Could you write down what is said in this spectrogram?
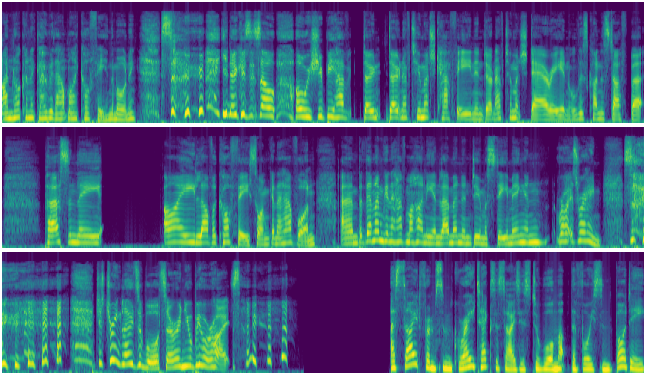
I'm not going to go without my coffee in the morning. So, you know, because it's all, oh, we should be have don't don't have too much caffeine and don't have too much dairy and all this kind of stuff. But personally, I love a coffee, so I'm going to have one. Um, but then I'm going to have my honey and lemon and do my steaming and right as rain. So just drink loads of water and you'll be all right. So Aside from some great exercises to warm up the voice and body,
